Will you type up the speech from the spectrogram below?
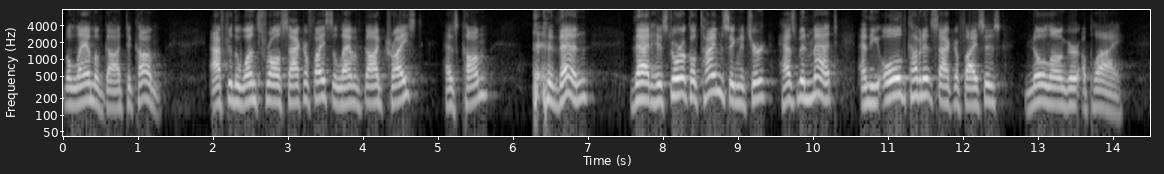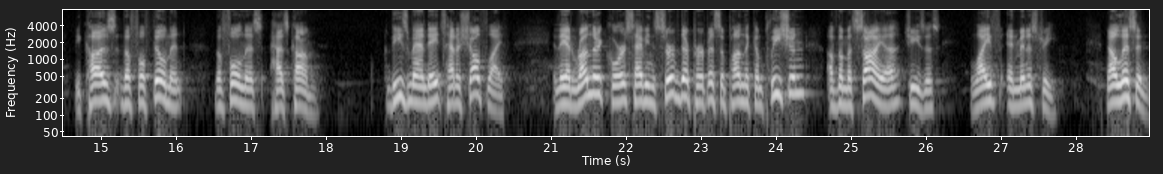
the Lamb of God to come. After the once for all sacrifice, the Lamb of God, Christ, has come, then that historical time signature has been met and the old covenant sacrifices no longer apply because the fulfillment, the fullness has come. These mandates had a shelf life, and they had run their course, having served their purpose upon the completion of the Messiah, Jesus, life and ministry. Now, listen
